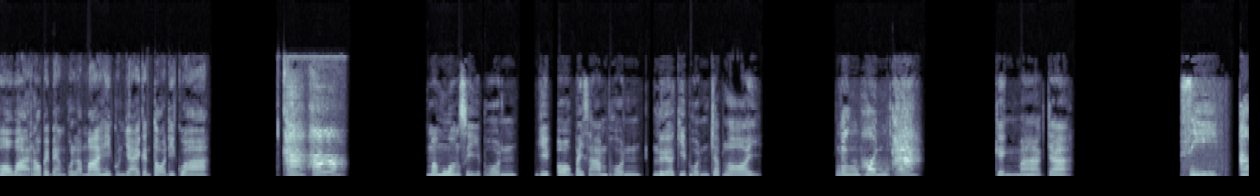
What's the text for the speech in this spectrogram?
พ่อว่าเราไปแบ่งผลไม้ให้คุณยายกันต่อดีกว่า ค่ะพ่อ มะม่วงสี่ผล หยิบออกไปสามผล เหลือกี่ผลจะพลอย หนึ่งผลค่ะ เก่งมากจ้า สี่เอา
